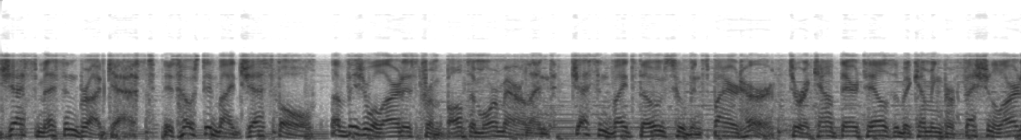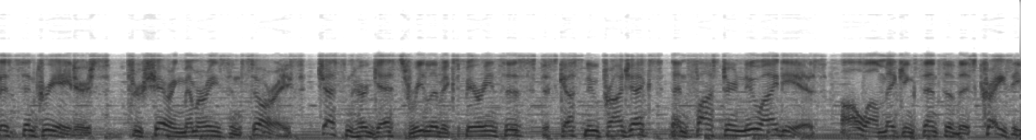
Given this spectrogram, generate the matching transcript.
Jess Messin Broadcast is hosted by Jess Pfohl, a visual artist from Baltimore, Maryland. Jess invites those who have inspired her to recount their tales of becoming professional artists and creators. Through sharing memories and stories, Jess and her guests relive experiences, discuss new projects, and foster new ideas, all while making sense of this crazy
